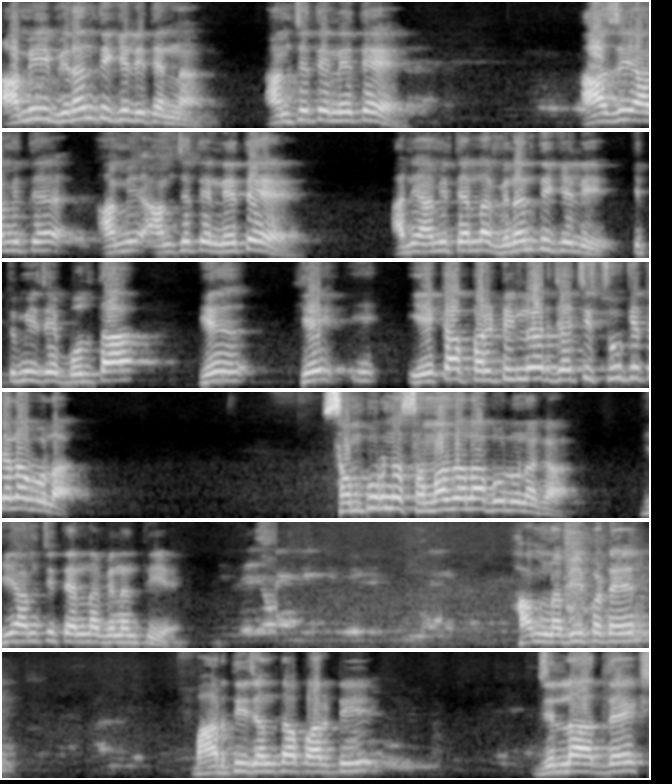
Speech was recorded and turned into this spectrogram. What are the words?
आम्ही विनंती केली त्यांना. आमचे ते नेते आजही आम्ही ते आम्ही आमचे ते नेते आहे. आणि आम्ही त्यांना विनंती केली की तुम्ही जे बोलता हे हे एका पर्टिक्युलर ज्याची चूक आहे त्याला बोला. संपूर्ण समाजाला बोलू नका. ही आमची त्यांना विनंती आहे. हम नबी पटेल भारतीय जनता पार्टी जिल्हा अध्यक्ष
